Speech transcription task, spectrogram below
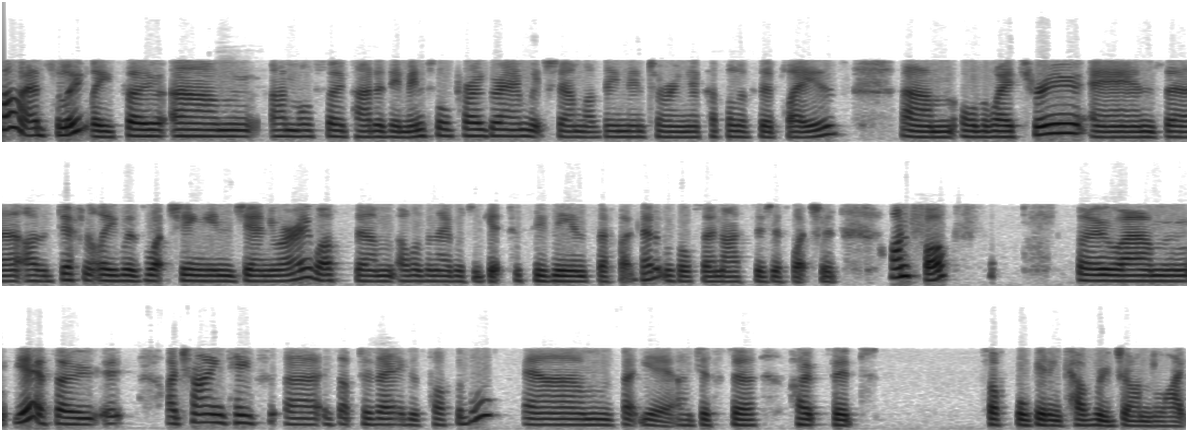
Oh, absolutely. So um, I'm also part of their mentor program, which um, I've been mentoring a couple of the players um, all the way through. And uh, I definitely was watching in January, whilst um, I wasn't able to get to Sydney and stuff like that. It was also nice to just watch it on Fox. So um, yeah, so it, I try and keep uh, as up to date as possible. Um, but yeah, I just uh, hope that softball getting coverage on like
